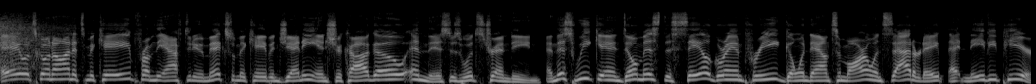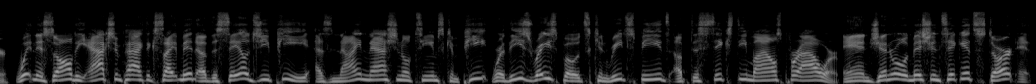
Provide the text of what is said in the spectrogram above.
Hey, what's going on? It's McCabe from the Afternoon Mix with McCabe and Jenny in Chicago, and this is what's trending. And this weekend, don't miss the Sail Grand Prix going down tomorrow and Saturday at Navy Pier. Witness all the action packed excitement of the SailGP as nine national teams compete, where these race boats can reach speeds up to 60 miles per hour. And general admission tickets start at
